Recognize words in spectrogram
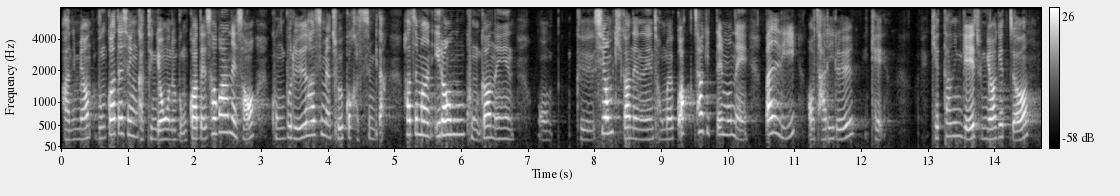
아니면 문과대생 같은 경우는 문과대 서관에서 공부를 하시면 좋을 것 같습니다. 하지만 이런 공간은 어, 그 시험 기간에는 정말 꽉 차기 때문에 빨리 어, 자리를 이렇게 개타는 게 중요하겠죠.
